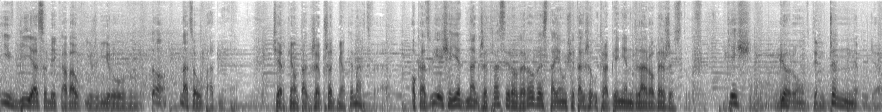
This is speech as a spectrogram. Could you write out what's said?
i wbija sobie kawałki żwiru w to, na co upadnie. Cierpią także przedmioty martwe. Okazuje się jednak, że trasy rowerowe stają się także utrapieniem dla rowerzystów. Piesi biorą w tym czynny udział.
